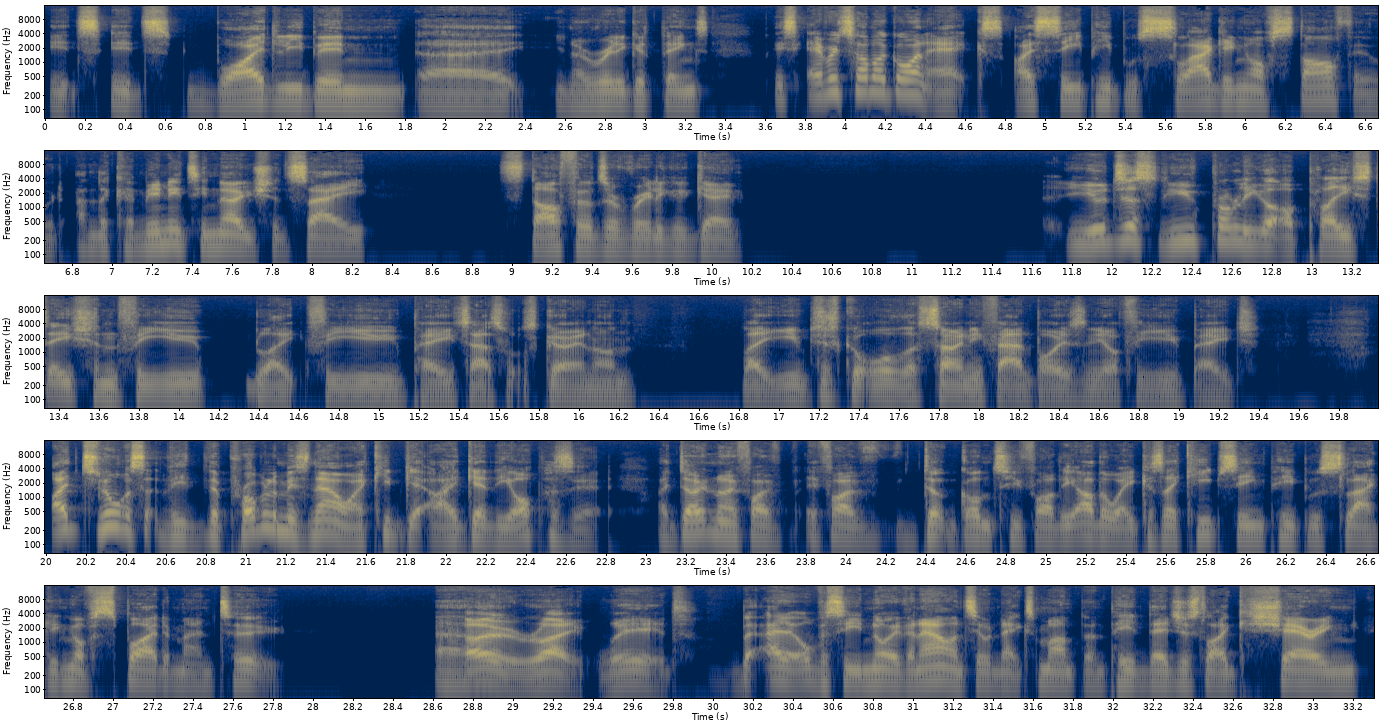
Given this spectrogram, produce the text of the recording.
It's it's widely been uh, you know really good things. It's every time I go on X, I see people slagging off Starfield, and the community note should say, "Starfield's a really good game." You just you've probably got a PlayStation for you, like for you page. That's what's going on. Like you've just got all the Sony fanboys in your for you page. I do you know what's the the problem is now I keep get I get the opposite. I don't know if I've if I've gone too far the other way because I keep seeing people slagging off Spider Man Two. Uh, oh right, weird. but obviously not even out until next month, and pe- they're just like sharing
